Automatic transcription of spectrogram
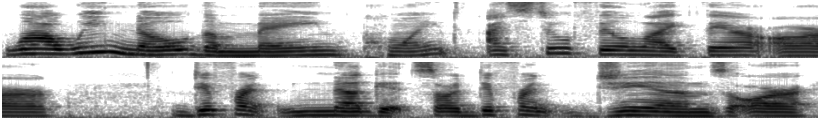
while we know the main point, I still feel like there are different nuggets or different gems or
